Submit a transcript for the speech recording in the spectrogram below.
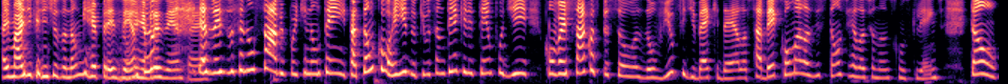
A imagem que a gente usa não me representa. Não me representa. É. E às vezes você não sabe porque não tem, tá tão corrido que você não tem aquele tempo de conversar com as pessoas, ouvir o feedback delas, saber como elas estão se relacionando com os clientes. Então,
